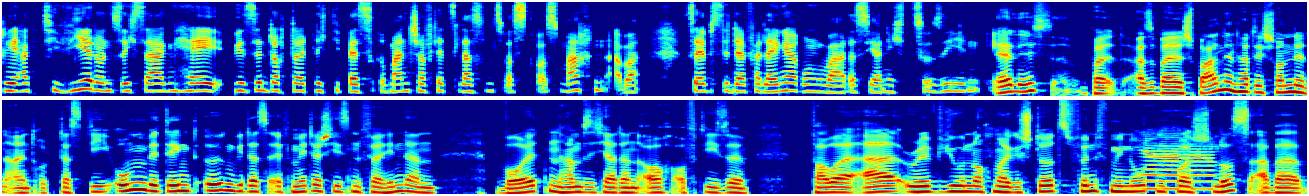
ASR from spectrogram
reaktivieren und sich sagen, hey, wir sind doch deutlich die bessere Mannschaft, jetzt lass uns was draus machen. Aber selbst in der Verlängerung war das ja nicht zu sehen. Ehrlich? Bei, also bei Spanien hatte ich schon den Eindruck, dass die unbedingt irgendwie das Elfmeterschießen verhindern wollten, haben sich ja dann auch auf diese VRR-Review nochmal gestürzt, fünf Minuten ja. vor Schluss, aber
